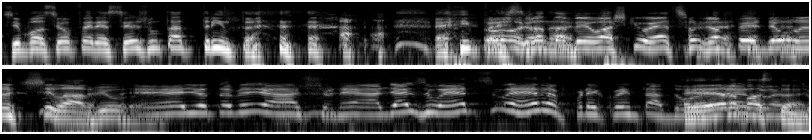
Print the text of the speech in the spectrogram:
Se você oferecer, junta 30. é impressionante. Ô, JB, eu acho que o Edson já perdeu o lanche lá, viu? É, eu também acho, né? Aliás, o Edson era frequentador, era né, bastante.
